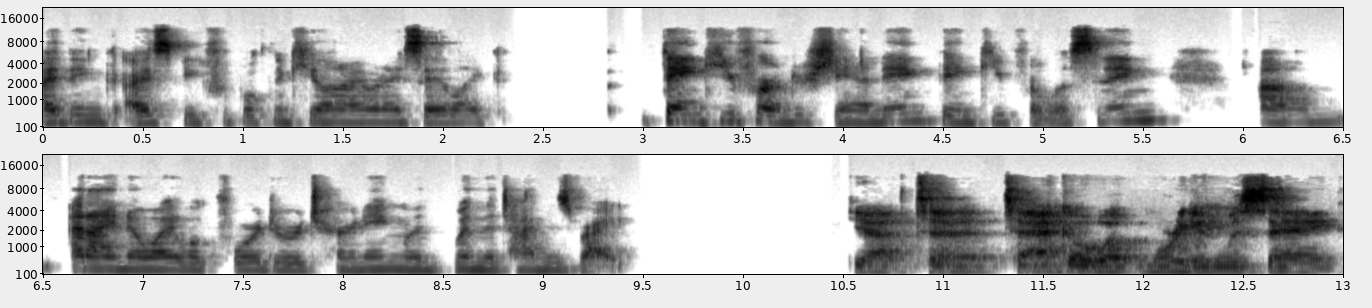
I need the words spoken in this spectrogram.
I think I speak for both Nikhil and I when I say like, thank you for understanding, thank you for listening, um, and I know I look forward to returning when when the time is right. Yeah, to to echo what Morgan was saying,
